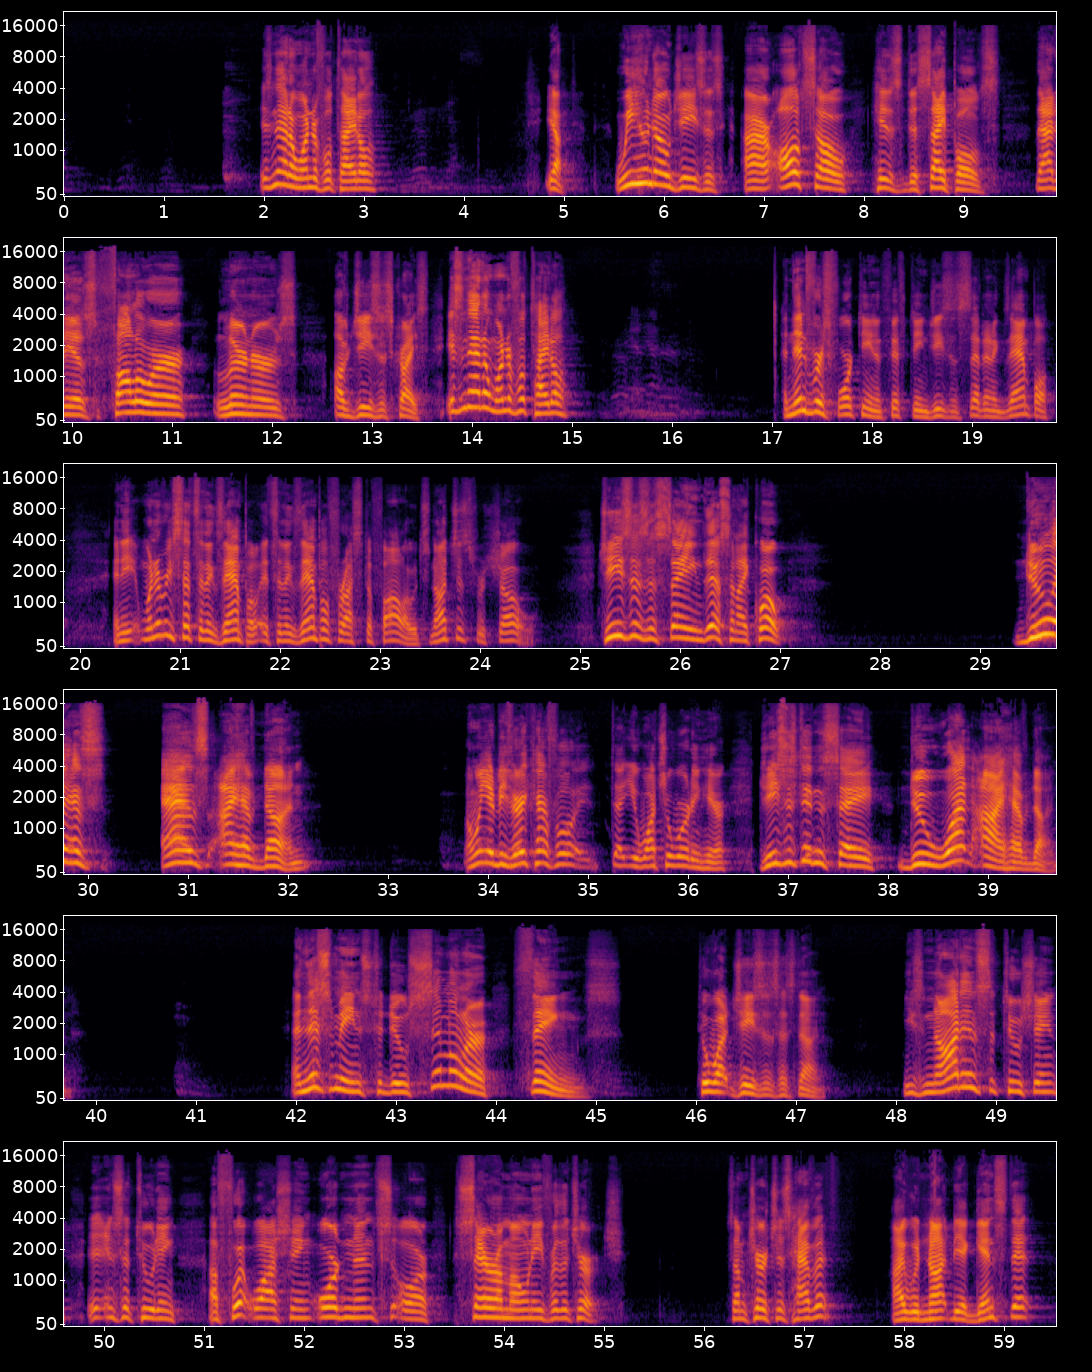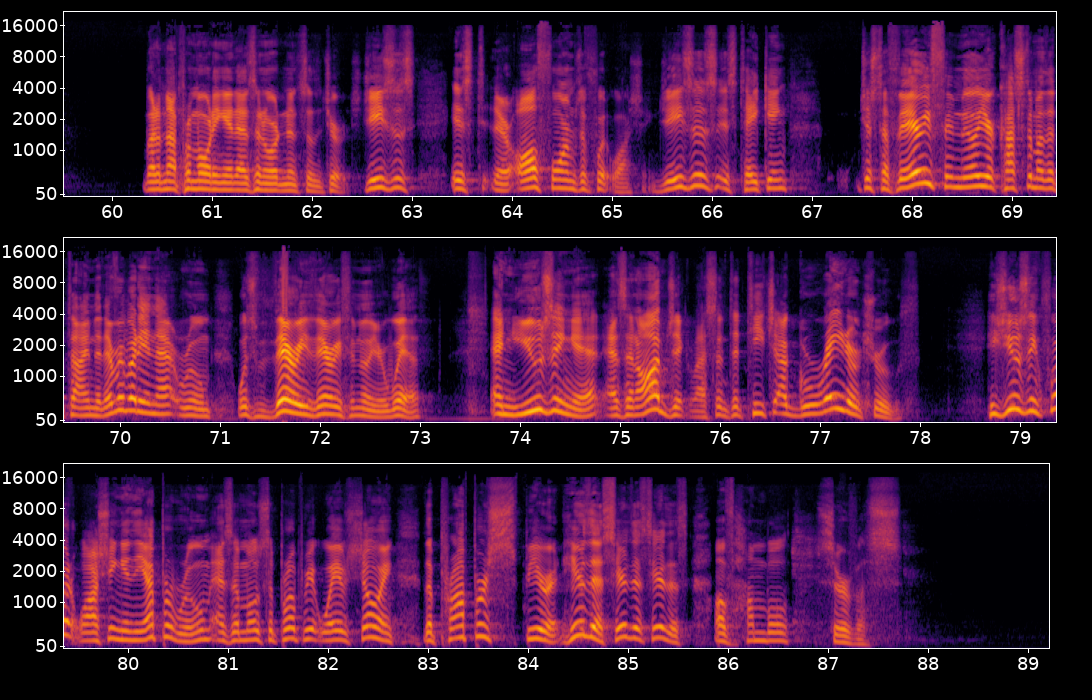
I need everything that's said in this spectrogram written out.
Isn't that a wonderful title? Yeah. We who know Jesus are also his disciples, that is, follower, learners of Jesus Christ. Isn't that a wonderful title? And then verse 14 and 15, Jesus set an example. And he, whenever he sets an example, it's an example for us to follow. It's not just for show. Jesus is saying this, and I quote Do as as I have done. I want you to be very careful that you watch your wording here. Jesus didn't say, do what I have done. And this means to do similar things to what Jesus has done. He's not instituting, instituting a foot washing ordinance or ceremony for the church. Some churches have it. I would not be against it but I'm not promoting it as an ordinance of the church. Jesus is, they're all forms of foot washing. Jesus is taking just a very familiar custom of the time that everybody in that room was very, very familiar with, and using it as an object lesson to teach a greater truth. He's using foot washing in the upper room as a most appropriate way of showing the proper spirit. Hear this, hear this, hear this of humble service.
